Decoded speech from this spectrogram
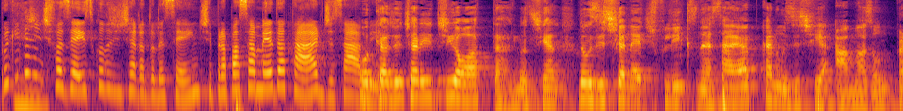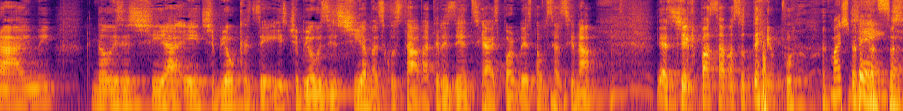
Por que, que a gente fazia isso quando a gente era adolescente? Pra passar medo à tarde, sabe? Porque a gente era idiota. Não, tinha, não existia Netflix nessa época, não existia Amazon Prime, não existia HBO. Quer dizer, HBO existia, mas custava 300 reais por mês pra você assinar. E a gente tinha que passar nosso tempo. Mas Gente. pensa,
